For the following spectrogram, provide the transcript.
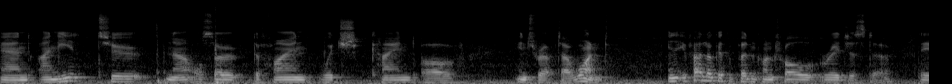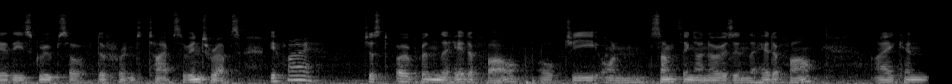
And I need to now also define which kind of interrupt I want. And if I look at the pin control register, there are these groups of different types of interrupts. If I just open the header file, Alt G on something I know is in the header file, I can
